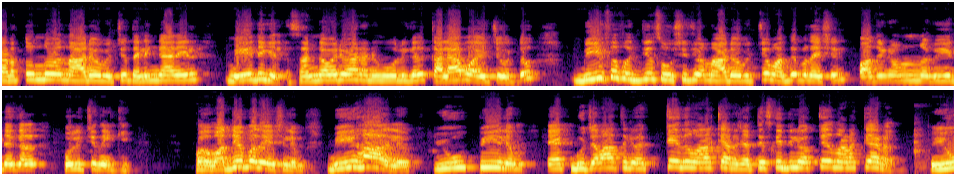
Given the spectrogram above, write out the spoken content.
കടത്തുന്നു എന്നാരോപിച്ച് തെലങ്കാനയിൽ മേദികിൽ സംഘപരിവാർ അനുകൂലികൾ കലാപം അയച്ചുവിട്ടു ബീഫ് ഫ്രിഡ്ജിൽ സൂക്ഷിച്ചു എന്നാരോപിച്ച് മധ്യപ്രദേശിൽ പതിനൊന്ന് വീടുകൾ പൊളിച്ചു നീക്കി. മധ്യപ്രദേശിലും ബീഹാറിലും യു പിയിലും ഗുജറാത്തിലും ഒക്കെ ഇത് നടക്കുകയാണ്. ഛത്തീസ്ഗഡിലും ഒക്കെ ഇത് നടക്കുകയാണ്. യു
